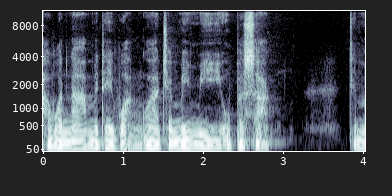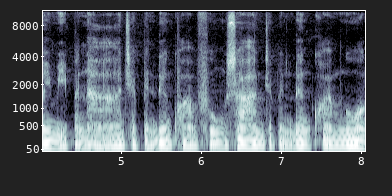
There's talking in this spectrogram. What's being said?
ภาวนาไม่ได้หวังว่าจะไม่มีอุปสรรค จะไม่มีปัญหาจะเป็นเรื่องความฟุ้งซ่านจะเป็นเรื่องความง่วง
